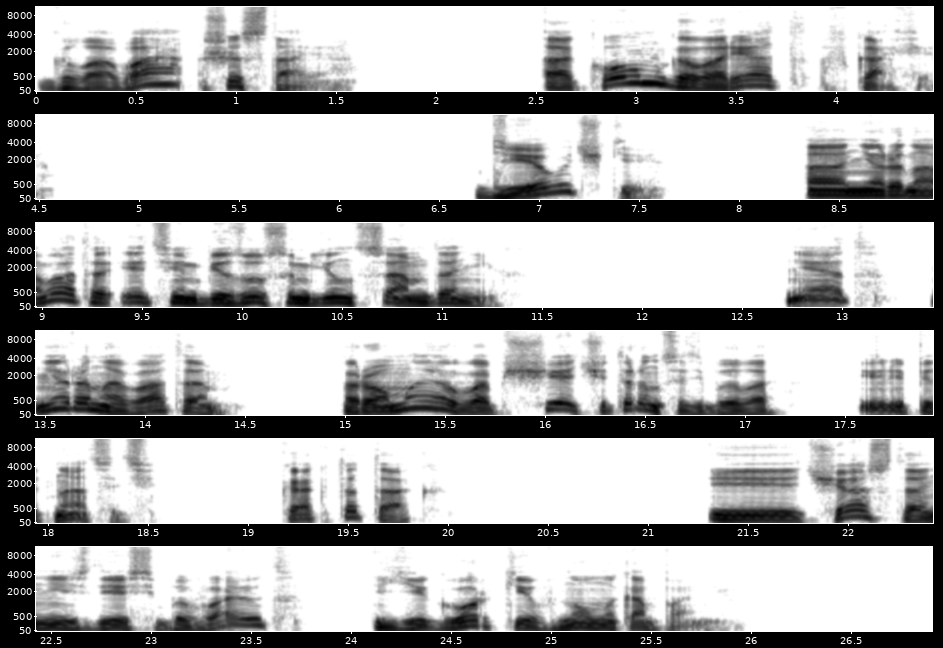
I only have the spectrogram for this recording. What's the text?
Глава шестая. О ком говорят в кафе? Девочки? А не рановато этим безусым юнцам до них? Нет, не рановато. Ромео вообще четырнадцать было, или пятнадцать. Как-то так. И часто они здесь бывают? Егор кивнул на компанию.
